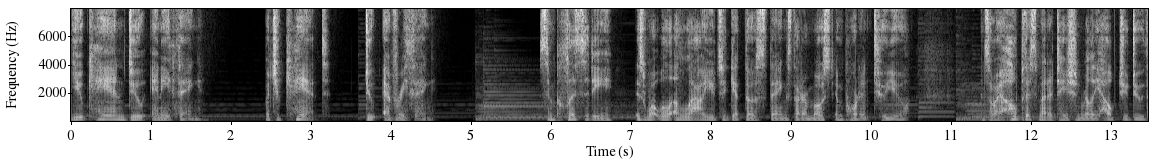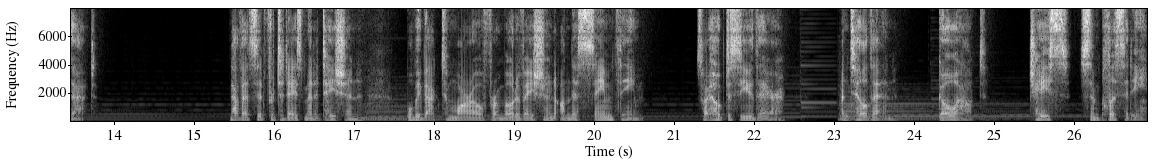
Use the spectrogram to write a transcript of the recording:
You can do anything, but you can't do everything. Simplicity is what will allow you to get those things that are most important to you. And so I hope this meditation really helped you do that. Now that's it for today's meditation. We'll be back tomorrow for a motivation on this same theme. So I hope to see you there. Until then, go out, chase simplicity,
